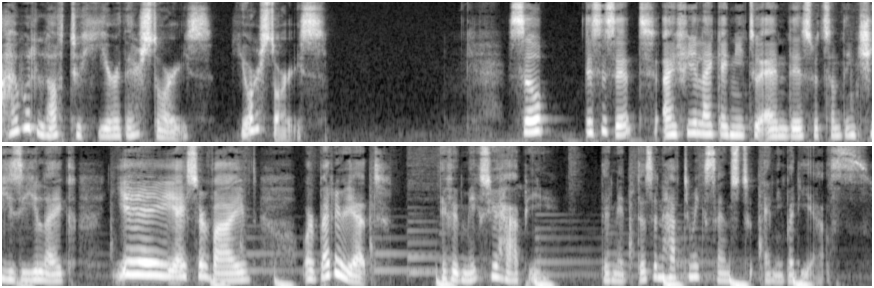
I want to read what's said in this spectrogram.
I would love to hear their stories, your stories. So, this is it. I feel like I need to end this with something cheesy like, Yay, I survived. Or better yet, if it makes you happy, then it doesn't have to make sense to anybody else.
